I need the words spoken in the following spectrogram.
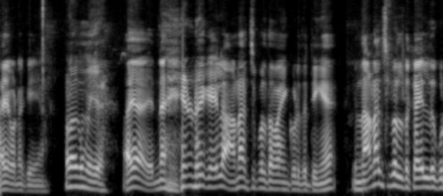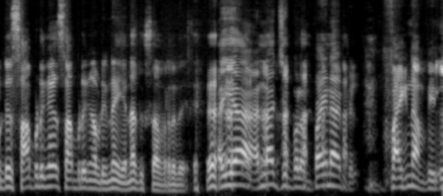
ஐயா வணக்கம் ஐயா. வணக்கம் ஐயா. ஐயா என்ன என்னுடைய கையில் அனாச்சி பழத்தை வாங்கி கொடுத்துட்டீங்க. இந்த அனாச்சி பழத்தை கையில் கொடுத்து சாப்பிடுங்க சாப்பிடுங்க அப்படின்னா என்னத்துக்கு சாப்பிட்றது? ஐயா அண்ணாச்சி பழம் பைனாப்பிள். பைனாப்பிள்.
